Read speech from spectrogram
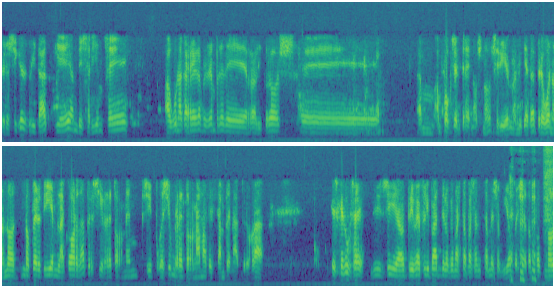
però sí que és veritat que em deixarien fer alguna carrera, per exemple, de rallycross, eh, amb, amb pocs entrenos, no? Seria una miqueta, però bueno, no, no perdríem la corda per si retornem, si poguéssim retornar amb aquest campionat, però clar, és que no ho sé. Sí, el primer flipat de lo que m'està passant també sóc jo, per això tampoc no,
